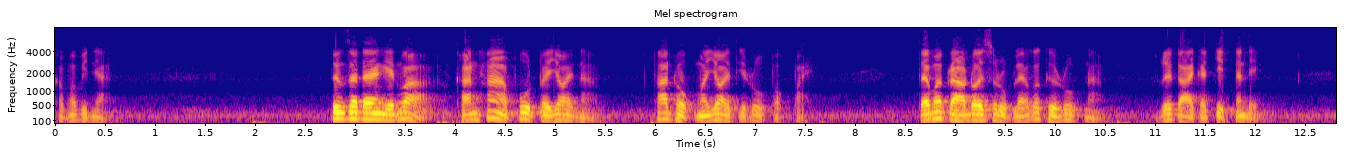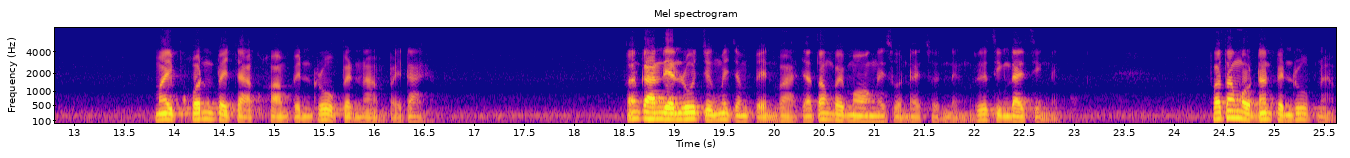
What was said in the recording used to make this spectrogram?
คำว่าวิญญาณซึงแสดงเห็นว่าขันห้าพูดไปย่อยนามธาตุหกมาย่อยที่รูปออกไป แต่เมื่อกล่าวโดยสรุปแล้วก็คือรูปนามหรือกายกับจิตนั่นเอง ไม่พ้นไปจากความเป็นรูปเป็นนามไปได้เพราะการเรียนรู้จึงไม่จำเป็นว่าจะต้องไปมองในส่วนใดส่วนหนึ่ง หรือสิ่งใดสิ่งหนึ่ง เพราะทั้งหมดนั้นเป็นรูปนาม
